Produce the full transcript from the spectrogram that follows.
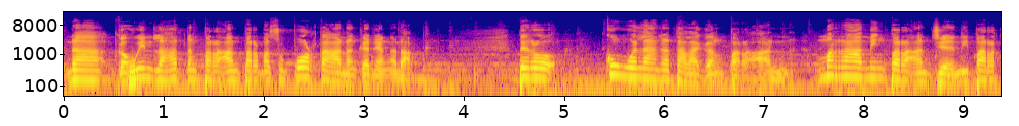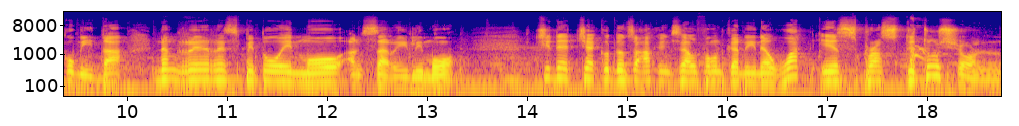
na gawin lahat ng paraan para masuportahan ang kanyang anak. Pero kung wala na talagang paraan, maraming paraan, Jenny, para kumita nang re-respetuhin mo ang sarili mo. Chinecheck ko doon sa aking cellphone kanina, what is prostitution?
